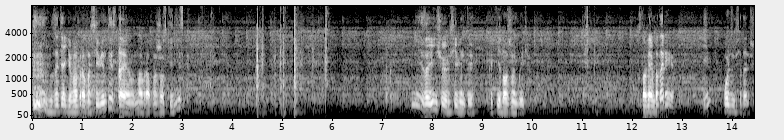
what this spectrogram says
затягиваем обратно все винты, ставим обратно жесткий диск. И завинчиваем все винты, какие должны быть. Вставляем батарею и пользуемся дальше.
